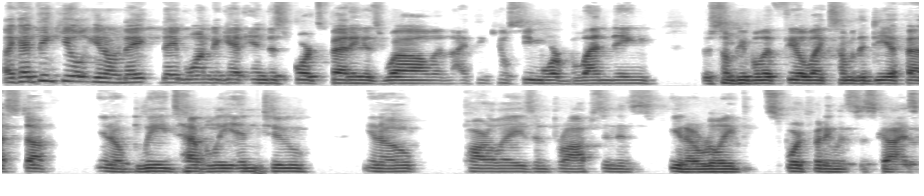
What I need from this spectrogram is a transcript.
Like I think you'll, you know, they they've wanted to get into sports betting as well, and I think you'll see more blending. There's some people that feel like some of the DFS stuff, you know, bleeds heavily into, you know, parlays and props, and it's you know really sports betting that's disguised.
